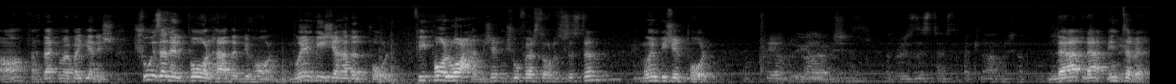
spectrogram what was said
آه فهذاك ما بينش. شو إذا ال pole هذا اللي هون؟ وين بيجي هذا ال pole؟ في pole واحد مش هيك؟ نشوف first order system وين بيجي ال pole؟ لا لا انتبه.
